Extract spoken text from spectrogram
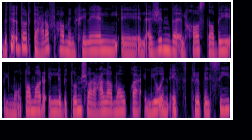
بتقدر تعرفها من خلال الأجندة الخاصة بالمؤتمر اللي بتنشر على موقع اليو إن إف سي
